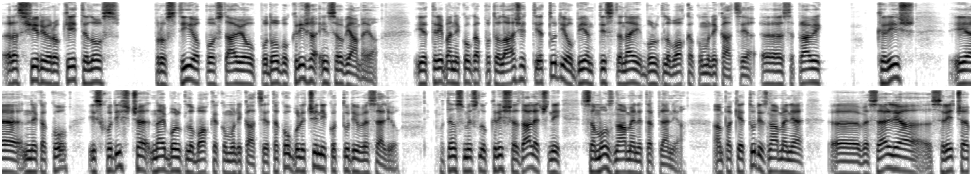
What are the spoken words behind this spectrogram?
razširijo roke, telo sprostijo, postavijo v podobo križa in se objamejo je treba nekoga potolažiti, je tudi objem tista najbolj globoka komunikacija. E, se pravi, križ je nekako izhodišče najbolj globoke komunikacije, tako v bolečini, kot tudi v veselju. V tem smislu križ še zdaleč ni samo znamenje trpljenja, ampak je tudi znamenje e, veselja, sreče,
